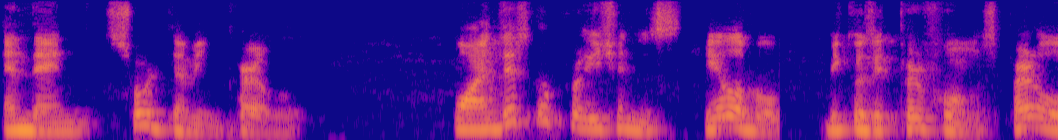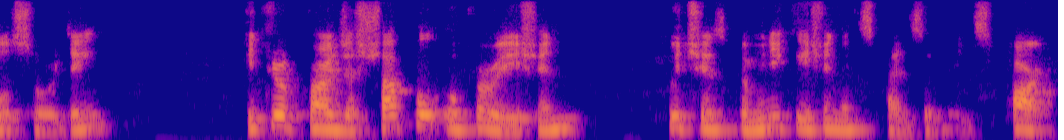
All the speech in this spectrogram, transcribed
and then sort them in parallel. While this operation is scalable because it performs parallel sorting, it requires a shuffle operation, which is communication expensive in Spark.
